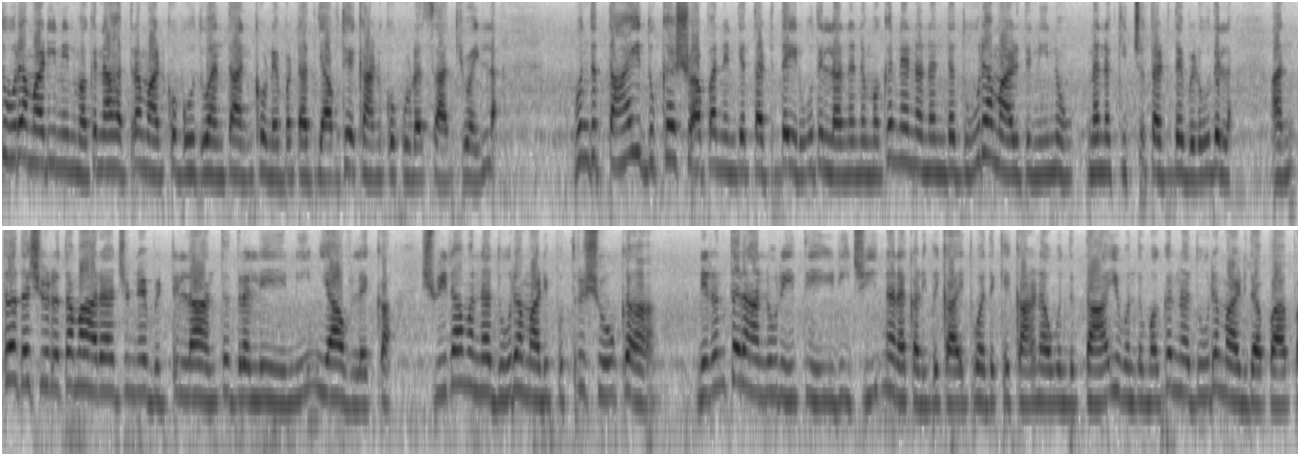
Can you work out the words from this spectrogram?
ದೂರ ಮಾಡಿ ನಿನ್ನ ಮಗನ ಹತ್ರ ಮಾಡ್ಕೋಬಹುದು ಅಂತ ಅಂದ್ಕೊಂಡೆ ಬಟ್ ಅದು ಯಾವುದೇ ಕಾರಣಕ್ಕೂ ಕೂಡ ಸಾಧ್ಯ ಇಲ್ಲ. ಒಂದು ತಾಯಿ ದುಃಖ ಶಾಪ ನಿನಗೆ ತಟ್ಟದೆ ಇರುವುದಿಲ್ಲ. ನನ್ನ ಮಗನೇ ನನ್ನಿಂದ ದೂರ ಮಾಡಿದೆ. ನೀನು ನನ್ನ ಕಿಚ್ಚು ತಟ್ಟದೆ ಬಿಡುವುದಿಲ್ಲ. ಅಂಥ ದಶರಥ ಮಹಾರಾಜನ್ನೇ ಬಿಟ್ಟಿಲ್ಲ. ಅಂಥದ್ರಲ್ಲಿ ನೀನು ಯಾವ ಲೆಕ್ಕ? ಶ್ರೀರಾಮನ ದೂರ ಮಾಡಿ ಪುತ್ರ ಶೋಕ ನಿರಂತರ ಅನ್ನೋ ರೀತಿ ಇಡೀ ಜೀವನನ ಕಳಿಬೇಕಾಯಿತು. ಅದಕ್ಕೆ ಕಾರಣ ಒಂದು ತಾಯಿ ಒಂದು ಮಗನ ದೂರ ಮಾಡಿದ ಪಾಪ.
